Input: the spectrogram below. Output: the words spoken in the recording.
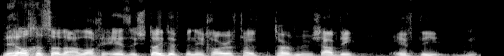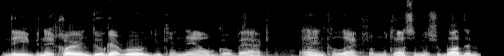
The hilchas of the halacha is b'nei. If the the b'nei chorin do get ruined, you can now go back and collect from the chasim mishubadim.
